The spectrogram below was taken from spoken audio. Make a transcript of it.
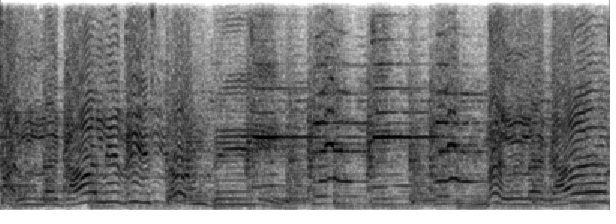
చల్లగాలి వీస్తోంది. మెల్లగా రమ్మంది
